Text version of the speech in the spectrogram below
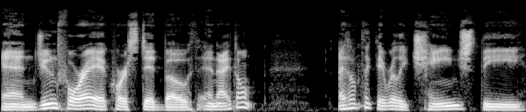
and June Foray, of course, did both. And I don't, I don't think they really changed the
